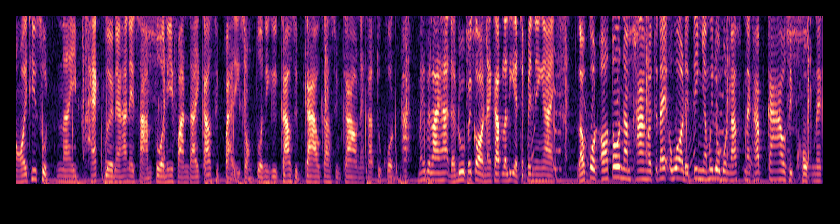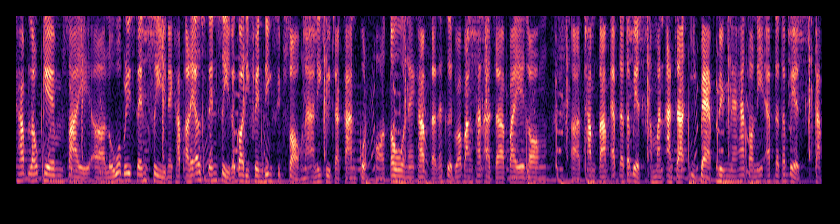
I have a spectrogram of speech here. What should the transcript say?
น้อยที่สุดในแพ็คเลยนะฮะใน 3 ตัวนี้ฟันได้ 98 อีก 2 ตัวนี้คือ 99 99 นะครับทุกคนอะไม่เป็นไรฮะเดี๋ยวดูไปก่อนนะครับรายละเอียดจะเป็นยังไง เรากดออโต้นำทางเราจะได้ over rating ยังไม่รวมโบนัสนะครับ 96 นะครับ แล้วเกมใส่เอ่อ lower resistance 4นะครับ aerial resistance 4แล้วก็ defending 12 นะ อันนี้คือจากการกดออโต้นะครับ แต่ถ้าเกิดว่าบางท่านอาจจะไปลองอาทำตามแอป database มันอาจจะอีกแบบหนึ่งนะฮะตอนนี้แอป database กับ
